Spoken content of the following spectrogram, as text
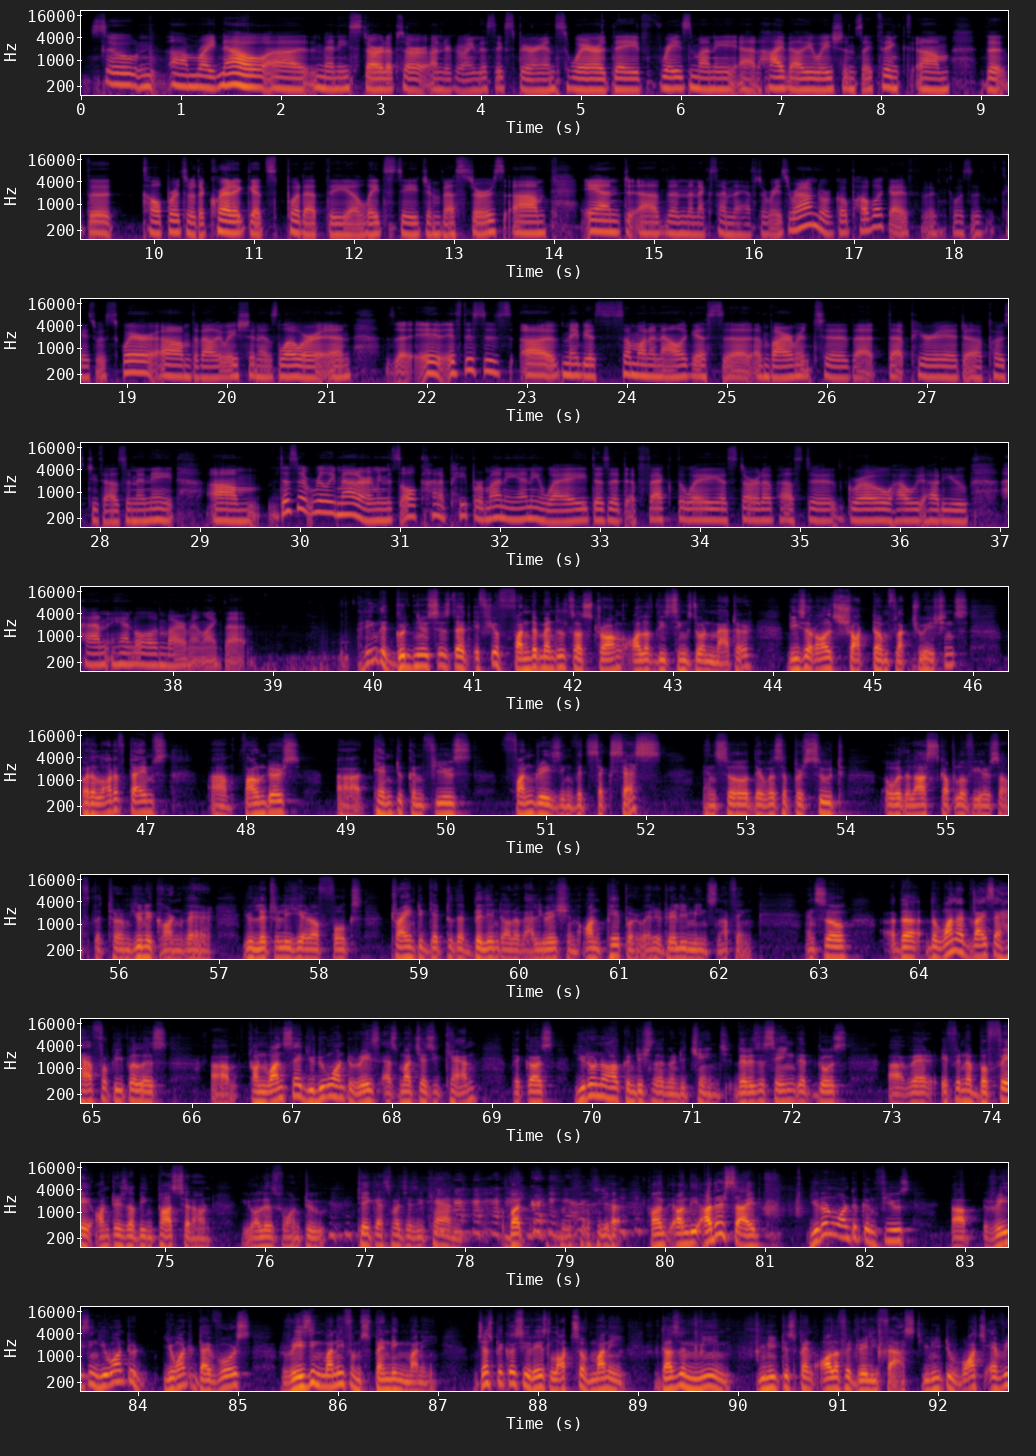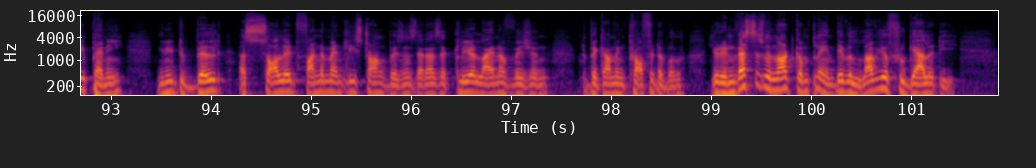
So, um, right now, uh, many startups are undergoing this experience where they've raised money at high valuations. I think um, the, the culprits or the credit gets put at the uh, late stage investors. Um, and uh, then the next time they have to raise around or go public, I think was the case with Square, um, the valuation is lower. And if this is uh, maybe a somewhat analogous uh, environment to that, that period uh, post 2008, um, does it really matter? I mean, it's all kind of paper money anyway. Does it affect the way a startup has to grow? How, how do you han- handle an environment like that? I think the good news is that if your fundamentals are strong, all of these things don't matter. These are all short term fluctuations. But a lot of times, uh, founders uh, tend to confuse fundraising with success. And so there was a pursuit over the last couple of years of the term unicorn, where you literally hear of folks trying to get to that billion dollar valuation on paper, where it really means nothing. And so uh, the, the one advice I have for people is um, on one side, you do want to raise as much as you can because you don't know how conditions are going to change. There is a saying that goes uh, where if in a buffet entrees are being passed around, you always want to take as much as you can. But yeah, on, on the other side, you don't want to confuse uh, raising. You want to you want to divorce raising money from spending money. Just because you raise lots of money doesn't mean you need to spend all of it really fast. You need to watch every penny. You need to build a solid, fundamentally strong business that has a clear line of vision to becoming profitable. Your investors will not complain, they will love your frugality.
